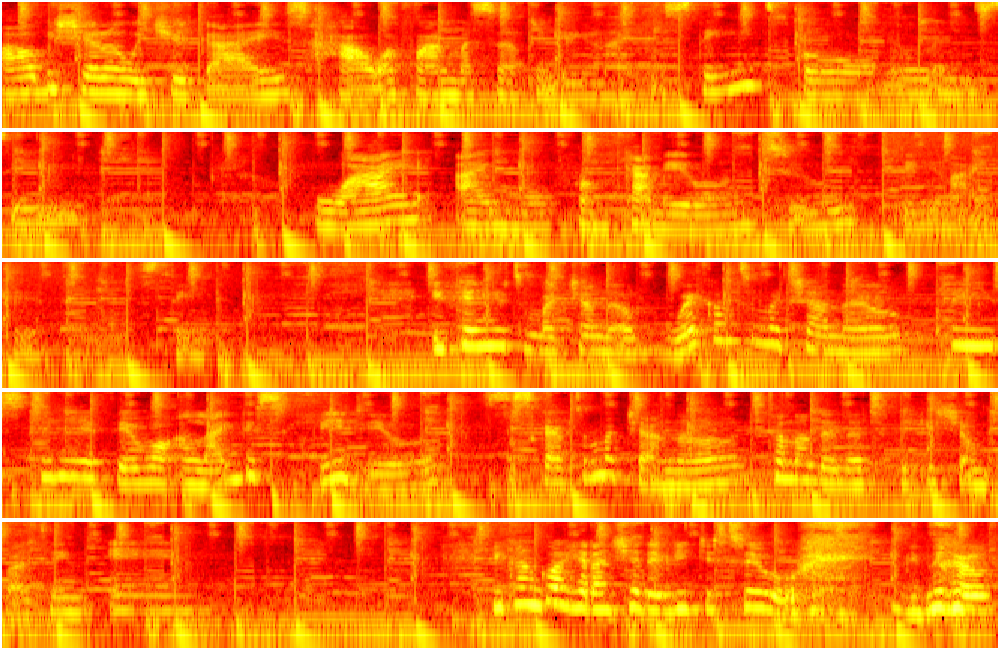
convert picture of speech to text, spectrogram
I'll be sharing with you guys how I found myself in the United States or let me see why I moved from Cameroon to the United States if you're new to my channel welcome to my channel. Please do me a favor and like this video. Subscribe to my channel turn on the notification button and you can go ahead and share the video too. You know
